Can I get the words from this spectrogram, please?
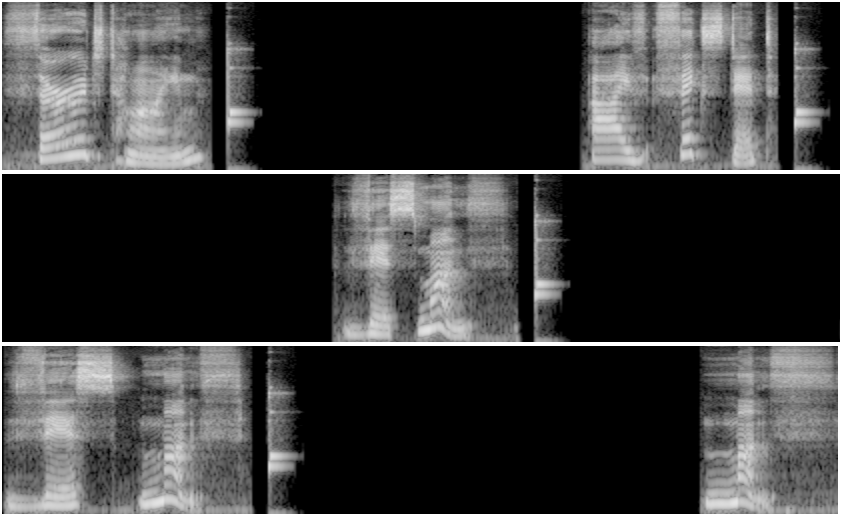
third time. I've fixed it this month. This month. Month.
